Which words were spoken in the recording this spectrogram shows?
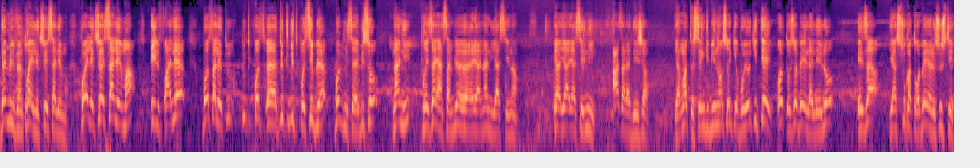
2023 élection esalema mpo élection esalema il fallait bosala tout, tout, euh, tout vite possible bobimisela biso nani président ya assemblée euh, ya nani ya sénat ya, ya, ya seni azala déjà yango tosengi bino soki boyoki te oyo tozobelela lelo eza ya suka tokobelela lisusu te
